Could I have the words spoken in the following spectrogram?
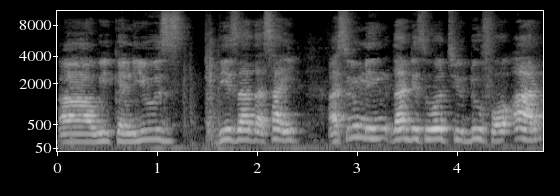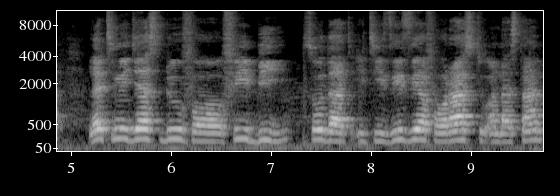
Uh, we can use this other side assuming that is what you do for R let me just do for phi B so that it is easier for us to understand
